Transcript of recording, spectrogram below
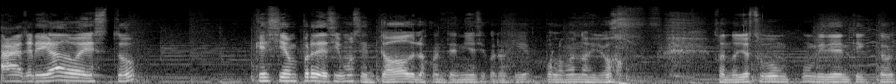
Agregado a esto, que siempre decimos en todos los contenidos de psicología, por lo menos yo, cuando yo subo un, un video en TikTok,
